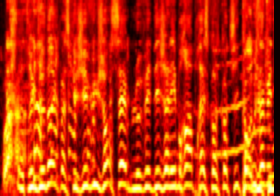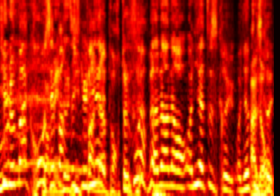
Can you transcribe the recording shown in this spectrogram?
soir. C'est un truc de dingue parce que j'ai vu Jean Seb lever déjà les bras presque quand, quand, il- quand vous avez tout. dit le macro, c'est mais ne particulier. pas n'importe quoi. Non, non, non, on y a tous cru. On y a Ah tous cru.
